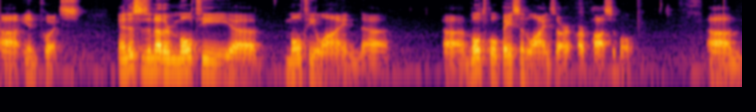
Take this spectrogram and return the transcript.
uh, inputs, and this is another multi uh, multi line. Uh, multiple basin lines are are possible. Um,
